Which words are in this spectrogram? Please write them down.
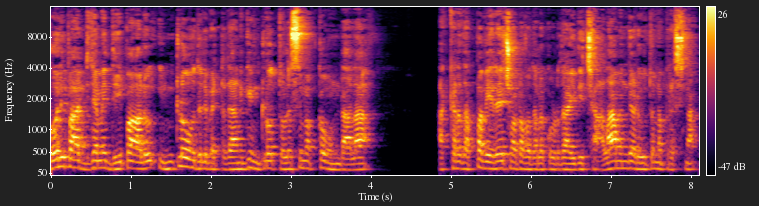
పోలిపాడ్యమి దీపాలు ఇంట్లో వదిలిపెట్టడానికి ఇంట్లో తులసి మొక్క ఉండాలా? అక్కడ తప్ప వేరే చోట వదలకూడదా? ఇది చాలామంది అడుగుతున్న ప్రశ్న.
